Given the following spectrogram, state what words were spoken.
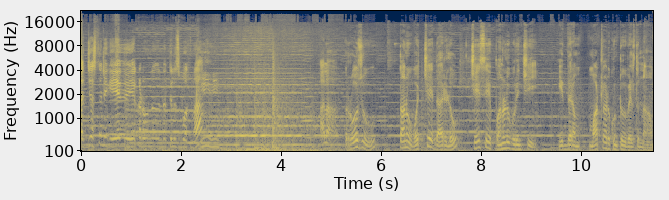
టచ్ చేస్తే నీకు ఏది ఎక్కడ ఉన్నదో తెలిసిపోతుందా? అలా రోజు తను వచ్చే దారిలో చేసే పనుల గురించి ఇద్దరం మాట్లాడుకుంటూ వెళ్తున్నాం.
